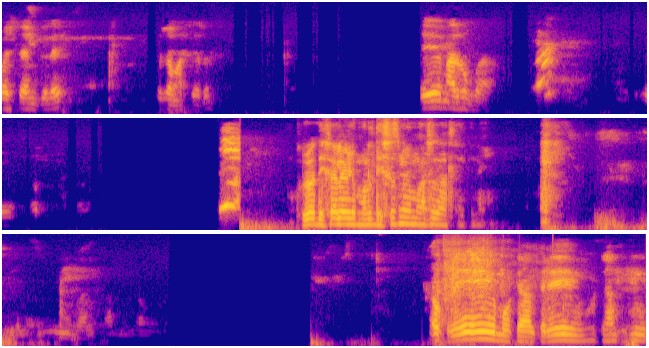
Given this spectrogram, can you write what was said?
फर्स्ट टाइम केलंय. बघा मासे आता. ए मारू नका तुला दिसायला लागले मला दिसत नाही मासं घातलं की नाही? ओके मोठे आलते रे मोठे आलते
